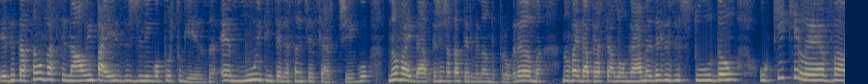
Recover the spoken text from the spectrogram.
hesitação vacinal em países de língua portuguesa. É muito interessante esse artigo. Não vai dar, porque a gente já está terminando o programa, não vai dar para se alongar, mas eles estudam o que, que leva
